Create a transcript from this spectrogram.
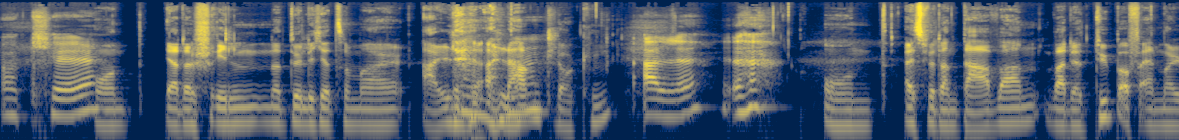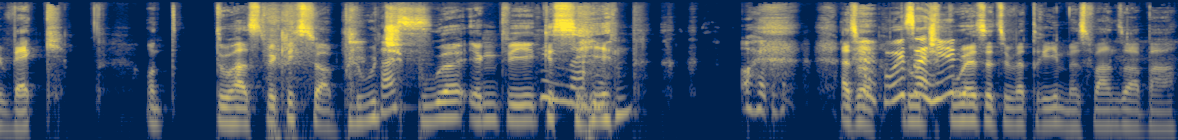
Okay. Und ja, da schrillen natürlich jetzt einmal alle mhm. Alarmglocken. Alle, ja. Und als wir dann da waren, war der Typ auf einmal weg. Und du hast wirklich so eine Blutspur Was? irgendwie gesehen. Nein. Alter. Also Blutspur ist jetzt übertrieben, es waren so ein paar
